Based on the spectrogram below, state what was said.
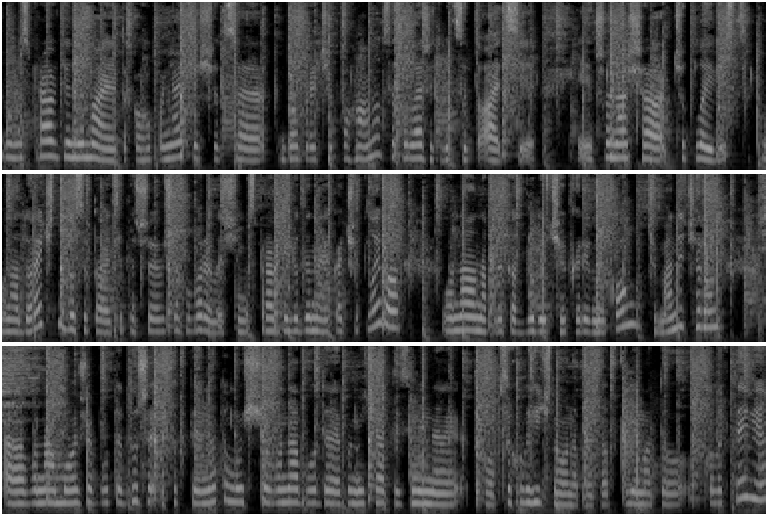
Ну насправді немає такого поняття, що це добре чи погано, все залежить від ситуації. І якщо наша чутливість вона доречна до ситуації, те, що я вже говорила, що насправді людина, яка чутлива, вона, наприклад, будучи керівником чи менеджером, вона може бути дуже ефективна, тому що вона буде помічати зміни такого психологічного, наприклад, клімату в колективі,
